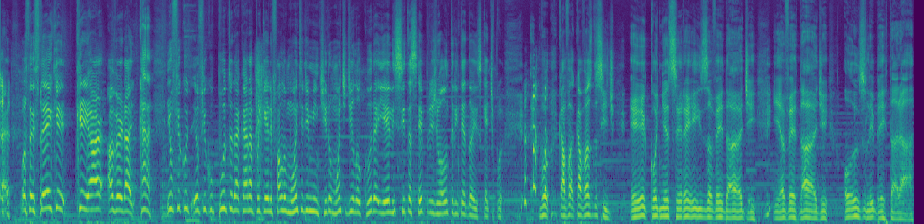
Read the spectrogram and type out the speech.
Vocês têm que criar a verdade. Cara, eu fico, eu fico puto da cara porque ele fala um monte de mentira, um monte de loucura e ele cita sempre João 32, que é tipo. é, vou, com, a, vo- com a voz do Cid. E conhecereis a verdade, e a verdade os libertará.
